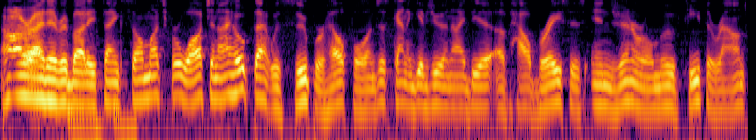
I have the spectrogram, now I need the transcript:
All right, everybody, thanks so much for watching. I hope that was super helpful and just kind of gives you an idea of how braces in general move teeth around.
